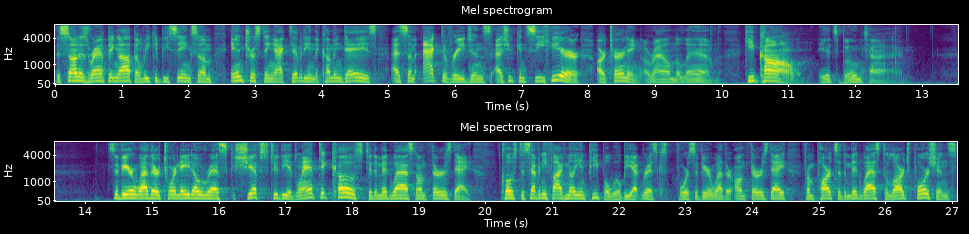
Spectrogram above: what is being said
The sun is ramping up, and we could be seeing some interesting activity in the coming days as some active regions, as you can see here, are turning around the limb. Keep calm. It's boom time. Severe weather tornado risk shifts to the Atlantic coast to the Midwest on Thursday. Close to 75 million people will be at risk for severe weather on Thursday from parts of the Midwest to large portions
